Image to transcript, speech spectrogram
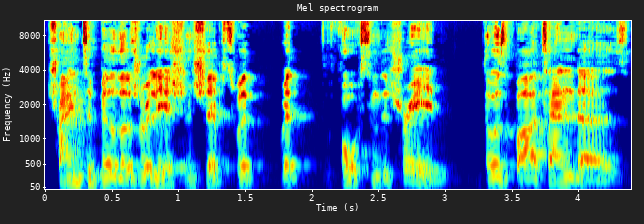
trying to build those relationships with, with folks in the trade, those bartenders,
